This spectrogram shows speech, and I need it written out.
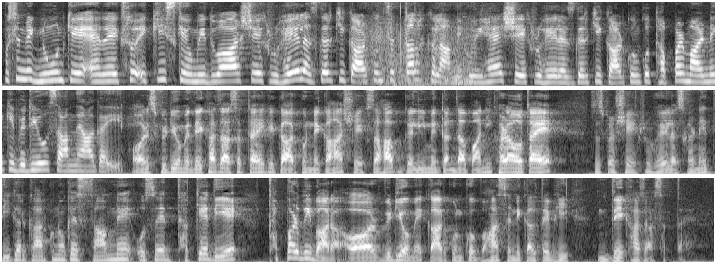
मुस्लिम league नून के N एक सौ इक्कीस के उम्मीदवार शेख रुहेल असगर की कारकुन से तलख कलामी हुई है। शेख रुहेल असगर की कारकुन को थप्पड़ मारने की वीडियो सामने आ गई। और इस वीडियो में देखा जा सकता है कि कारकुन ने कहा, शेख साहब, गली में गंदा पानी खड़ा होता है। जिस पर शेख रुहेल असगर ने दीगर कारकुनों के सामने उसे धक्के दिए, थप्पड़ भी मारा। और वीडियो में कारकुन को वहाँ से निकलते भी देखा जा सकता है।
